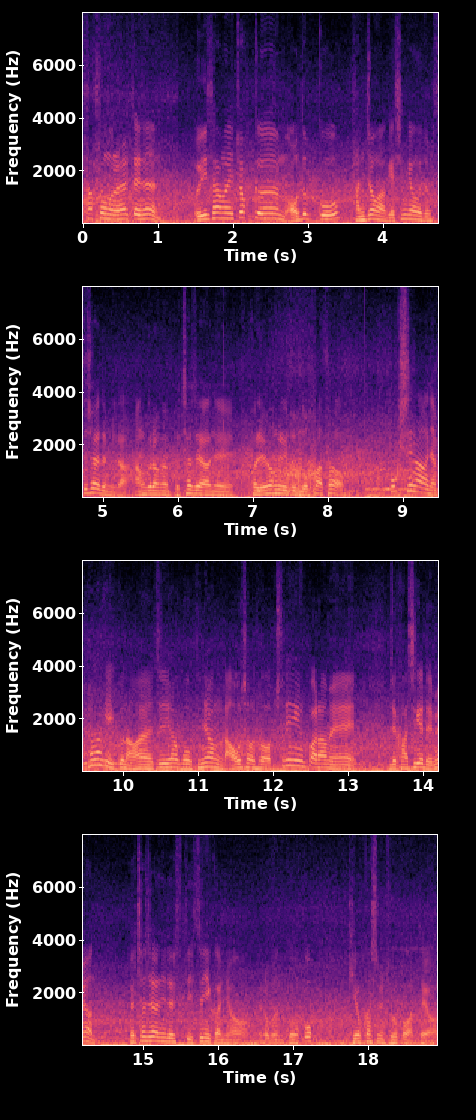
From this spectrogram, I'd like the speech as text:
탁송을 할 때는 의상을 조금 어둡고 단정하게 신경을 좀 쓰셔야 됩니다. 안 그러면 배차 제한을 걸릴 확률이 좀 높아서 혹시나 그냥 편하게 입고 나와야지 하고 그냥 나오셔서 추리닝 바람에 이제 가시게 되면 배차 제한이 될 수도 있으니까요. 여러분 그거 꼭 기억하시면 좋을 것 같아요.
